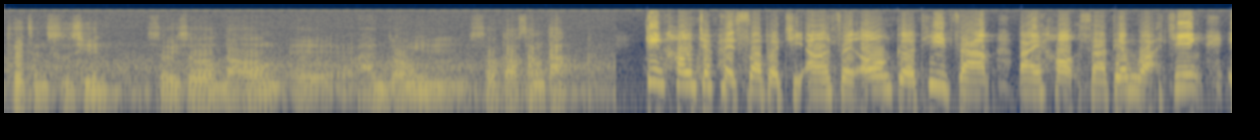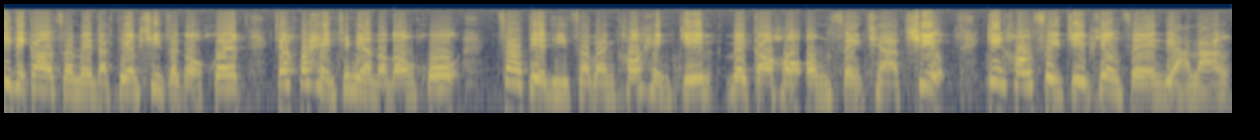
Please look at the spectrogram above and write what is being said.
推陈出新，所以说老翁诶很容易受到上当。警方接获沙埔之后，前往高铁站排复三点外钟，一直到昨暝六点四十五分，才发现这名老农夫诈得二十万块现金，要交予王姓车手。警方随即向前抓人，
